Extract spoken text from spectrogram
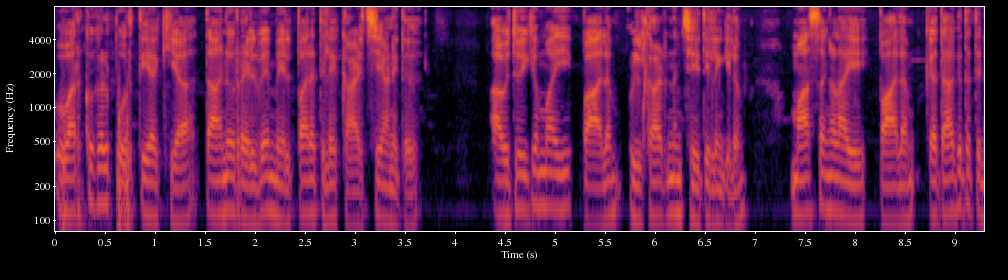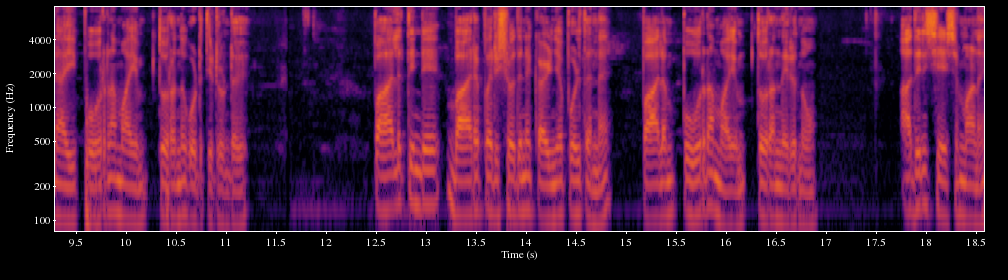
വർക്കുകൾ പൂർത്തിയാക്കിയ താനൂർ റെയിൽവേ മേൽപ്പാലത്തിലെ കാഴ്ചയാണിത്. ഔദ്യോഗികമായി പാലം ഉദ്ഘാടനം ചെയ്തില്ലെങ്കിലും മാസങ്ങളായി പാലം ഗതാഗതത്തിനായി പൂർണമായും തുറന്നുകൊടുത്തിട്ടുണ്ട്. പാലത്തിന്റെ ഭാരപരിശോധന കഴിഞ്ഞപ്പോൾ തന്നെ പാലം പൂർണമായും തുറന്നിരുന്നു. അതിനുശേഷമാണ്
